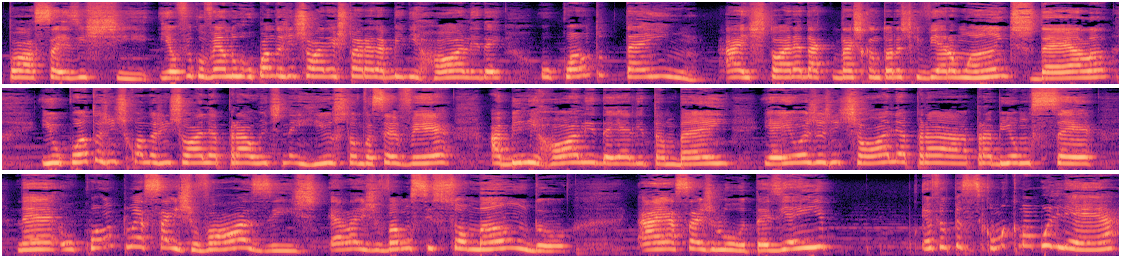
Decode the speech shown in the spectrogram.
possa existir. E eu fico vendo quando a gente olha a história da Billie Holiday, o quanto tem a história da, das cantoras que vieram antes dela e o quanto a gente quando a gente olha para Whitney Houston, você vê a Billie Holiday ali também. E aí hoje a gente olha para Beyoncé, né? O quanto essas vozes, elas vão se somando a essas lutas. E aí eu fico pensando assim, como que uma mulher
